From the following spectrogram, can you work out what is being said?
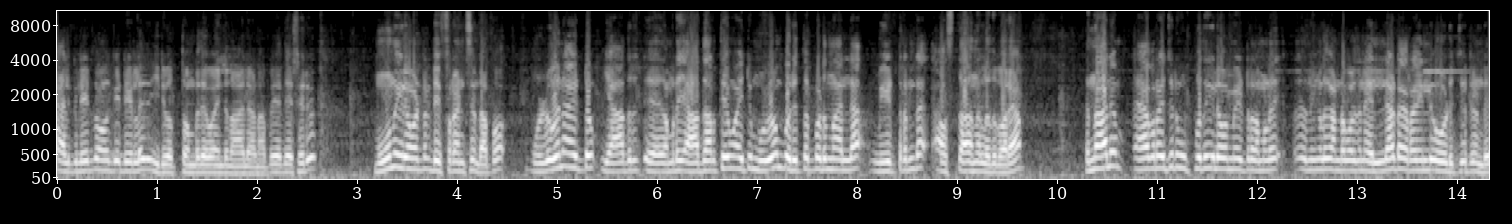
കാൽക്കുലേറ്റ് നോക്കി കിട്ടിയിട്ടുള്ളത് ഇരുപത്തൊമ്പത് പോയിന്റ് നാലാണ്. അപ്പോൾ ഏകദേശം ഒരു മൂന്ന് കിലോമീറ്റർ ഡിഫറൻസ് ഉണ്ട്. അപ്പോൾ മുഴുവനായിട്ടും യാത്ര നമ്മുടെ യാഥാർത്ഥ്യമായിട്ട് മുഴുവൻ പൊരുത്തപ്പെടുന്നതല്ല മീറ്ററിന്റെ അവസ്ഥ എന്നുള്ളത് പറയാം. എന്നാലും ആവറേജ് ഒരു മുപ്പത് കിലോമീറ്റർ നമ്മൾ നിങ്ങൾ കണ്ട പോലെ തന്നെ എല്ലാ ടെറൈനിലും ഓടിച്ചിട്ടുണ്ട്.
